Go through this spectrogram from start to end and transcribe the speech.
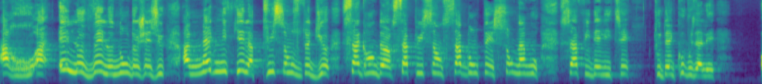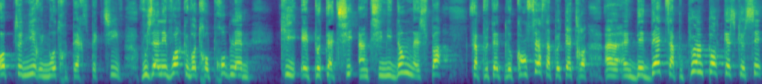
à, à élever le nom de Jésus, à magnifier la puissance de Dieu, sa grandeur, sa puissance, sa bonté, son amour, sa fidélité. Tout d'un coup, vous allez obtenir une autre perspective. Vous allez voir que votre problème, qui est peut-être si intimidant, n'est-ce pas, ça peut être le cancer, ça peut être un, des dettes, ça peut, peu importe qu'est-ce que c'est,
